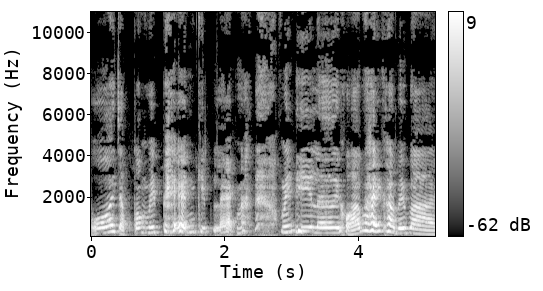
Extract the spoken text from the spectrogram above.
โอ้ยจับกล้องไม่เป็นคลิปแรกนะ ไม่ดีเลย ขออภัยค่ะ บ๊ายบาย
